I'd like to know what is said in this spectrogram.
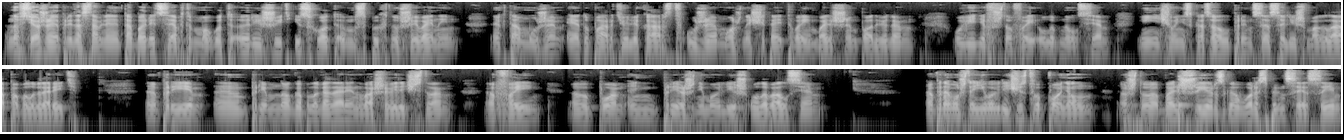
Но все же предоставленный тобой рецепт могут решить исход вспыхнувшей войны. К тому же, эту партию лекарств уже можно считать твоим большим подвигом. Увидев, что Фэй улыбнулся и ничего не сказал, принцесса лишь могла поблагодарить. Э, при, э, «Премного благодарен, Ваше Величество». Фэй э, по-прежнему лишь улыбался. Потому что Его Величество понял, что большие разговоры с принцессой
